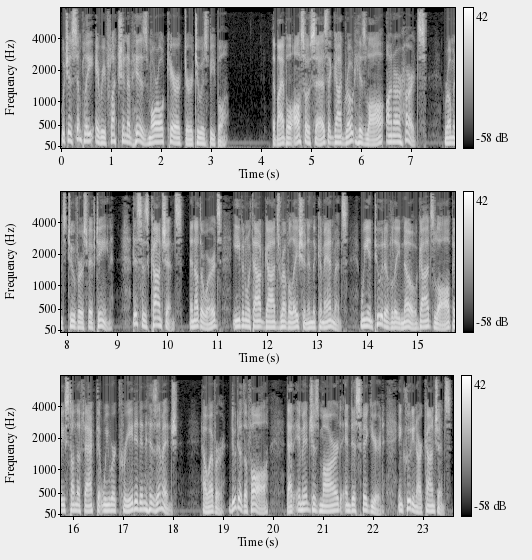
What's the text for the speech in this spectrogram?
which is simply a reflection of His moral character to His people. The Bible also says that God wrote His law on our hearts. Romans 2 verse 15. This is conscience. In other words, even without God's revelation in the commandments, we intuitively know God's law based on the fact that we were created in His image. However, due to the fall, that image is marred and disfigured, including our conscience.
